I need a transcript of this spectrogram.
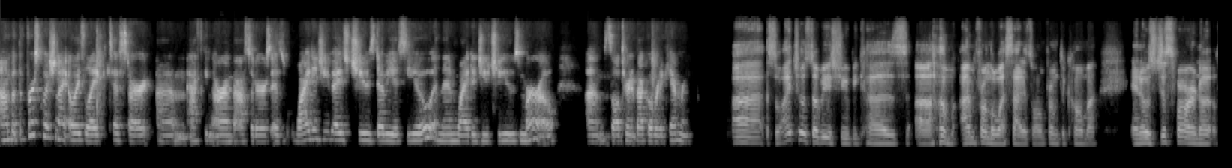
Um, but the first question I always like to start um, asking our ambassadors is why did you guys choose WSU and then why did you choose Murrow? Um, so I'll turn it back over to Cameron. Uh, so I chose WSU because um, I'm from the west side as well. I'm from Tacoma, and it was just far enough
